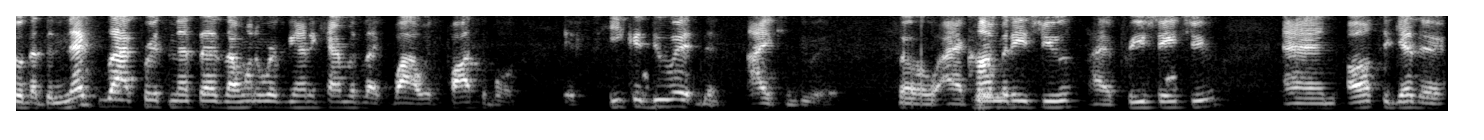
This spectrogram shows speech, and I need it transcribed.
so that the next black person that says, I want to work behind the camera is like, wow, it's possible. If he could do it, then I can do it. So I accommodate you, I appreciate you. And all together,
